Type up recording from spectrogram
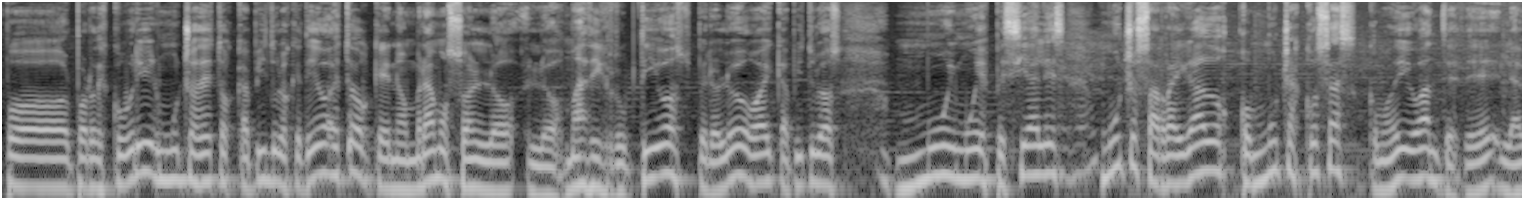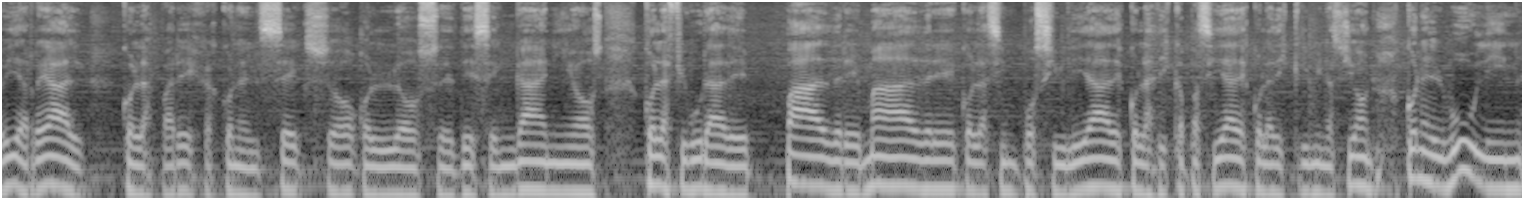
por, por descubrir. Muchos de estos capítulos que te digo, estos que nombramos son lo- los más disruptivos, pero luego hay capítulos muy, muy especiales, muchos arraigados con muchas cosas, como digo antes, de la vida real, con las parejas, con el sexo, con los eh, desengaños, con la figura de padre, madre, con las imposibilidades, con las discapacidades, con la discriminación, con el bullying,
